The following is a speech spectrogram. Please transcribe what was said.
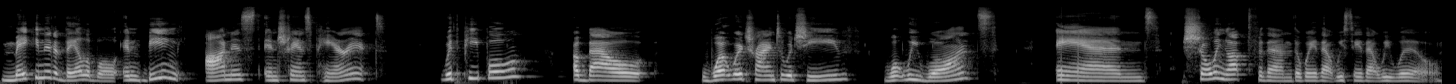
making it available and being honest and transparent with people about what we're trying to achieve, what we want, and showing up for them the way that we say that we will.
